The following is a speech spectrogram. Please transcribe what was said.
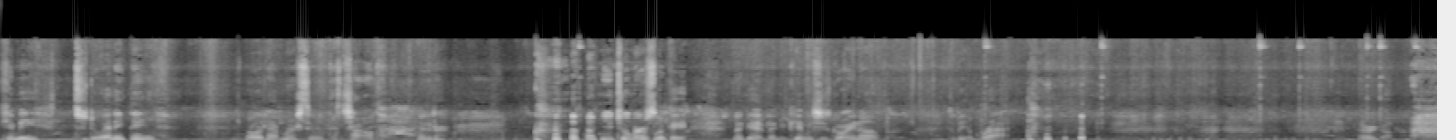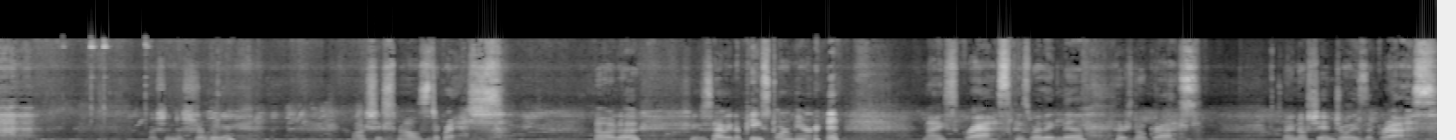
Kimmy, to do anything, Lord have mercy with this child. Look at her. YouTubers, look at, look at, look at Kimmy. She's growing up to be a brat. There we go. Pushing the stroller while she smells the grass. Oh, look. She's having a pea storm here. nice grass, because where they live, there's no grass. So I know she enjoys the grass.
